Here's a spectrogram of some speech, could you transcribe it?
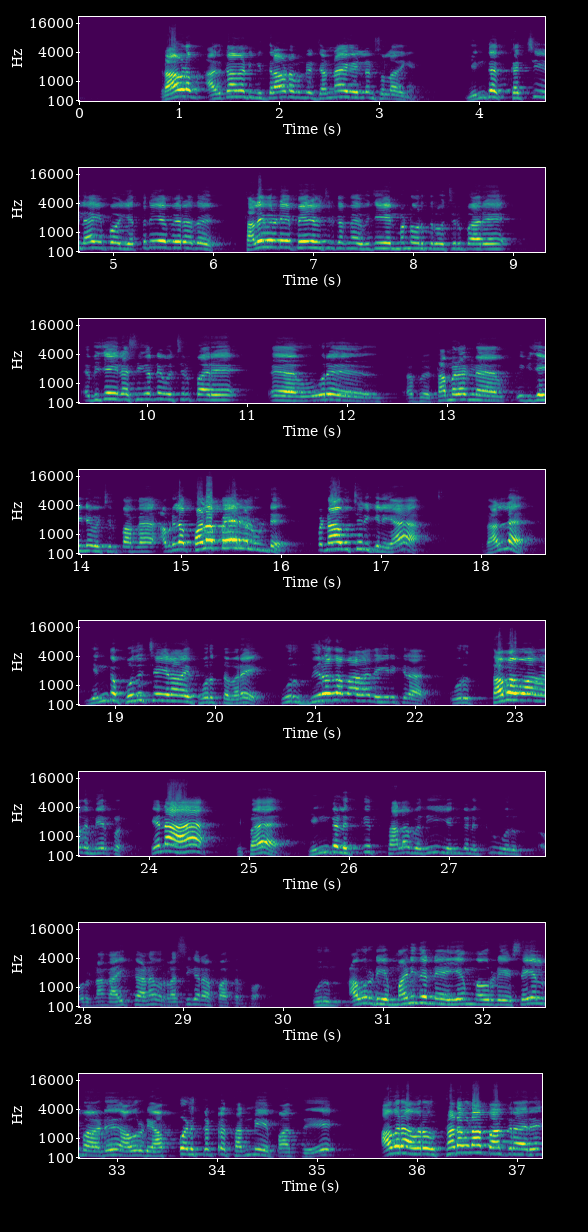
திராவிடம் அதுக்காக நீங்கள் திராவிட முன்னேற்ற ஜனநாயகம் இல்லைன்னு சொல்லாதீங்க. எங்கள் கட்சியில் இப்போ எத்தனையோ பேர் அது தலைவருடைய பெயரை வச்சிருக்காங்க. விஜயன்மன் ஒருத்தர் வச்சிருப்பாரு. விஜய் ரசிகர்னே வச்சிருப்பாரு. ஒரு தமிழன் விஜய்னே வச்சிருப்பாங்க. அப்படிலாம் பல பெயர்கள் உண்டு. இப்ப நான் உச்சரிக்கலையா? அதல்ல எங்க பொதுச் செயலாளரை பொறுத்தவரை ஒரு விரதமாக அதை இருக்கிறார். ஒரு தவமாக அதை மேற்கொள். ஏன்னா இப்ப எங்களுக்கு தளபதி எங்களுக்கு ஒரு ஒரு நாங்கள் ஐக்கான ஒரு ரசிகராக பார்த்துருப்போம். ஒரு அவருடைய மனித நேயம் அவருடைய செயல்பாடு அவருடைய அப்பழுக்கற்ற தன்மையை பார்த்து அவர் அவரை ஒரு கடவுளாக பார்க்குறாரு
